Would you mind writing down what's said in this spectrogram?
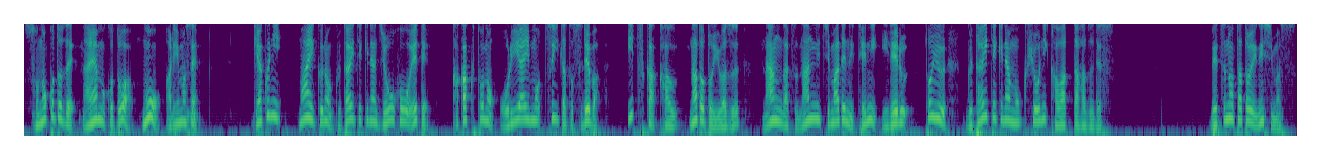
そのことで悩むことはもうありません。逆にマイクの具体的な情報を得て価格との折り合いもついたとすればいつか買うなどと言わず何月何日までに手に入れるという具体的な目標に変わったはずです。別の例えにします。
